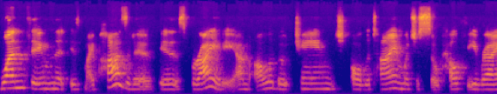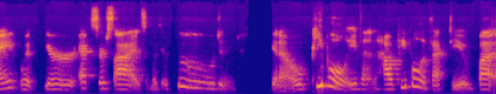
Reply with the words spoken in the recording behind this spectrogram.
one thing that is my positive is variety. I'm all about change all the time, which is so healthy, right? With your exercise and with your food and you know people, even how people affect you. But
